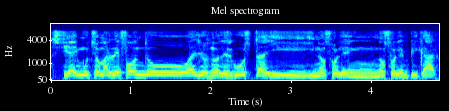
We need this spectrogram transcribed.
Si hay mucho mar de fondo, a ellos no les gusta y, no, suelen, no suelen picar.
